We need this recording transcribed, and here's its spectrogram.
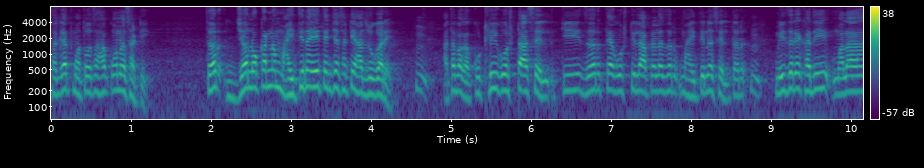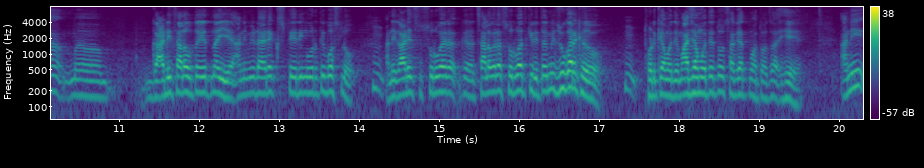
सगळ्यात महत्त्वाचा हा कोणासाठी? तर ज्या लोकांना माहिती नाही आहे त्यांच्यासाठी हा जुगार आहे. आता बघा कुठलीही गोष्ट असेल की जर त्या गोष्टीला आपल्याला जर माहिती नसेल तर मी जर एखादी मला गाडी चालवता येत नाहीये आणि मी डायरेक्ट स्टेअरिंगवरती बसलो आणि गाडी सुरुवात चालवायला सुरुवात केली तर मी जुगार खेळलो थोडक्यामध्ये माझ्या मते तो सगळ्यात महत्त्वाचा हे आहे. आणि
